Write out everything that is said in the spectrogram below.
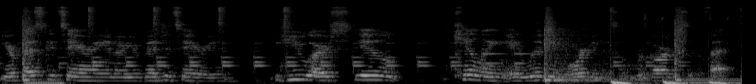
you're pescatarian, or you're vegetarian, you are still killing a living organism, regardless of the fact.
